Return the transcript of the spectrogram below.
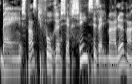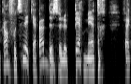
Ben, je pense qu'il faut rechercher ces aliments-là, mais encore faut-il être capable de se le permettre. Fait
